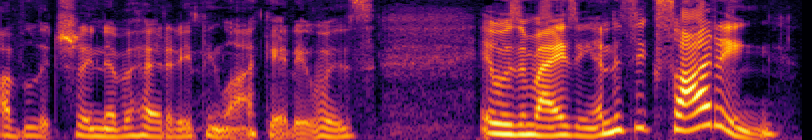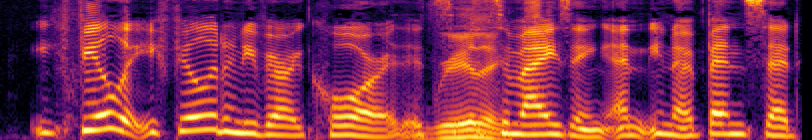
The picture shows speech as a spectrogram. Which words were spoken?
I've literally never heard anything like it it was it was amazing and it's exciting you feel it you feel it in your very core it's, Really? it's amazing and you know ben said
